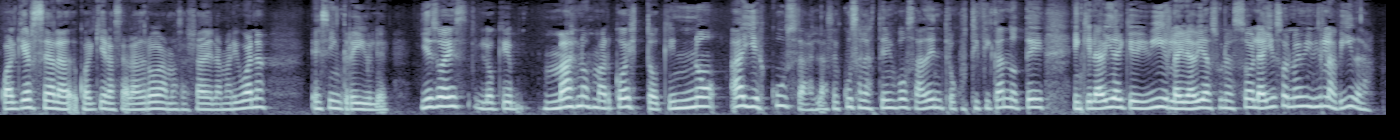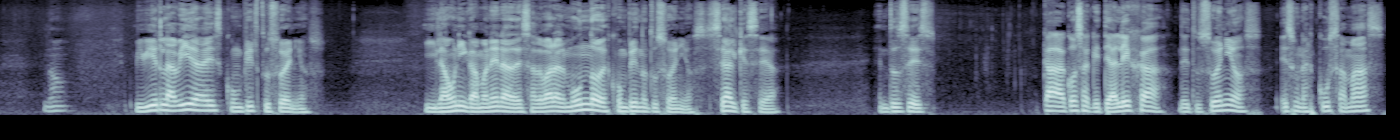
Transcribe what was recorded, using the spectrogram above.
cualquier sea la, cualquiera sea la droga, más allá de la marihuana, es increíble. Y eso es lo que más nos marcó esto, que no hay excusas, las excusas las tenés vos adentro, justificándote en que la vida hay que vivirla y la vida es una sola, y eso no es vivir la vida. No. Vivir la vida es cumplir tus sueños. Y la única manera de salvar al mundo es cumpliendo tus sueños, sea el que sea. Entonces, cada cosa que te aleja de tus sueños es una excusa más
